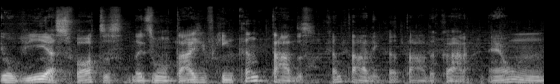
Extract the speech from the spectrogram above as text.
Eu vi as fotos da desmontagem fiquei encantado. Encantado, encantado, cara. É um,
